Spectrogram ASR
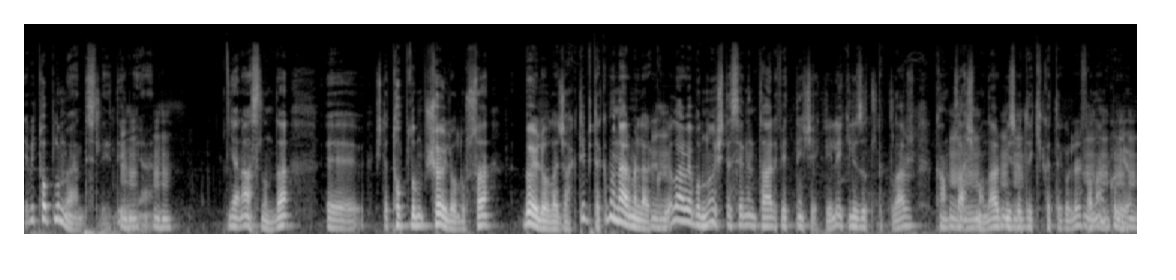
E, bir toplum mühendisliği değil hı hı. mi yani? Hı hı. Yani aslında e, işte toplum şöyle olursa böyle olacak diye bir takım önermeler kuruyorlar ve bunu işte senin tarif ettiğin şekliyle ikili zıtlıklar, kamplaşmalar, biz öteki kategorileri falan kuruyor.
